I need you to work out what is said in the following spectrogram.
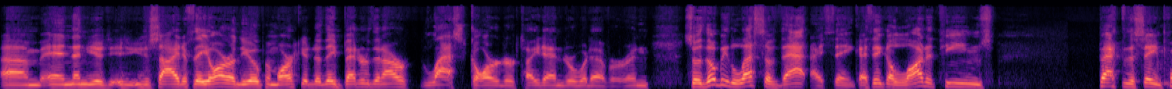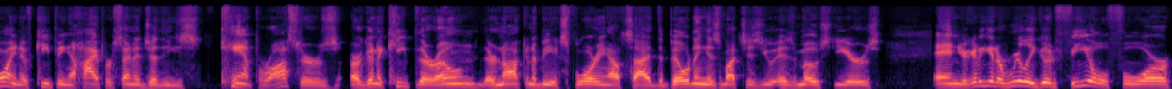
Um, and then you, you decide if they are on the open market, are they better than our last guard or tight end or whatever? And so there'll be less of that, I think. I think a lot of teams, back to the same point of keeping a high percentage of these camp rosters, are going to keep their own. They're not going to be exploring outside the building as much as you as most years, and you're going to get a really good feel for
